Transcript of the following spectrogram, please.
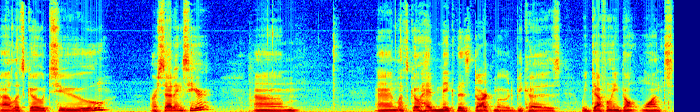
Uh, let's go to our settings here. Um, and let's go ahead and make this dark mode because we definitely don't want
